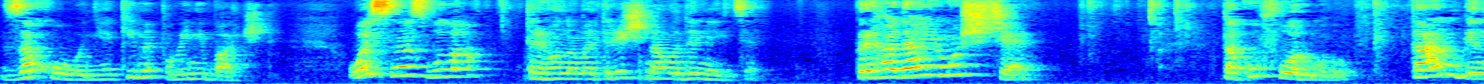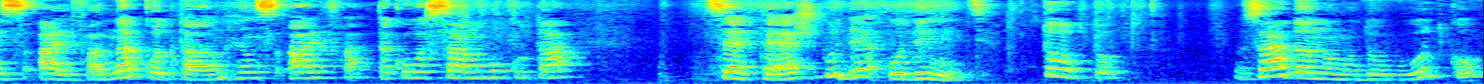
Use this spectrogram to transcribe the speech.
заховані, які ми повинні бачити. Ось у нас була тригонометрична одиниця. Пригадаємо ще таку формулу. Тангенс альфа на котангенс альфа такого самого кута, це теж буде одиниця. Тобто, в заданому добутку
